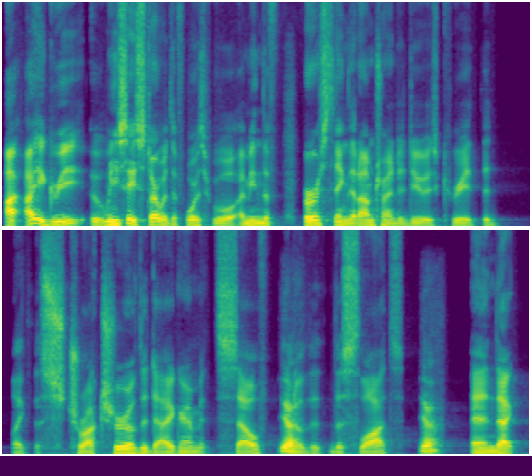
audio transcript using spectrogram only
I, I agree. When you say start with the fourth rule, I mean the first thing that I'm trying to do is create the like the structure of the diagram itself. Yeah. You know, the the slots, Yeah. and that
